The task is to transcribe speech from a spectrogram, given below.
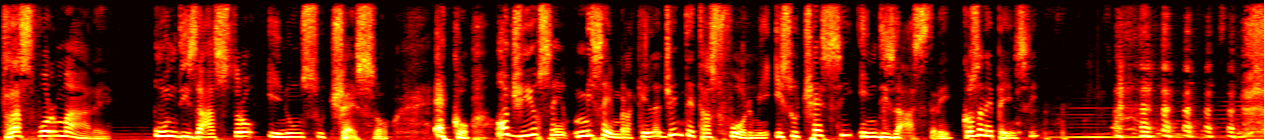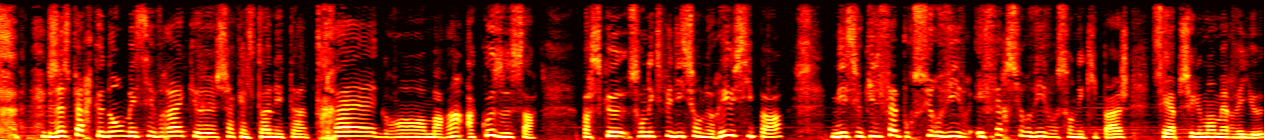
trasformare un disastro in un successo. Ecco, oggi se- mi sembra che la gente trasformi i successi in disastri. Cosa ne pensi? J'espère que non, mais c'est vrai que Shackleton est un très grand marin à cause de ça. Parce que son expédition ne réussit pas, mais ce qu'il fait pour survivre et faire survivre son équipage, c'est absolument merveilleux.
